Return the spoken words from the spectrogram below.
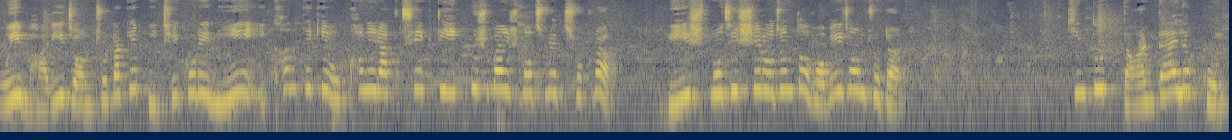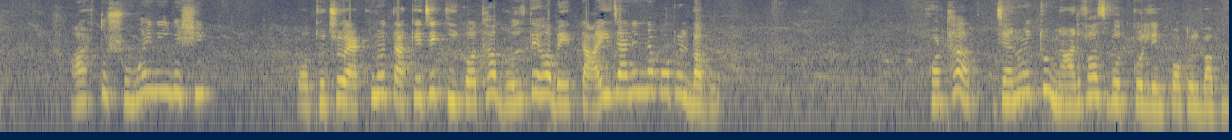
ওই ভারী যন্ত্রটাকে পিঠে করে নিয়ে এখান থেকে ওখানে রাখছে একটি একুশ বাইশ বছরের ছোকরা। বিশ পঁচিশের ওজন তো হবেই যন্ত্রটার। কিন্তু তার ডায়লগ কই? আর তো সময় নেই বেশি। অথচ এখনও তাকে যে কি কথা বলতে হবে তাই জানেন না পটলবাবু। হঠাৎ যেন একটু নার্ভাস বোধ করলেন পটলবাবু।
